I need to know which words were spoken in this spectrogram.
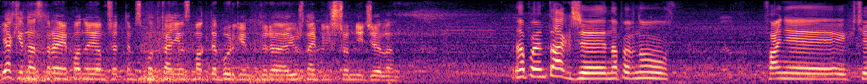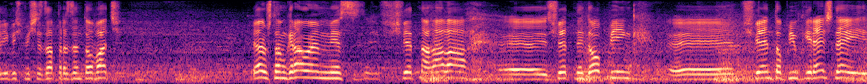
Jakie nastroje panują przed tym spotkaniem z Magdeburgiem, które już najbliższą niedzielę? No powiem tak, że na pewno fajnie chcielibyśmy się zaprezentować. Ja już tam grałem, jest świetna hala, e, świetny doping, e, święto piłki ręcznej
